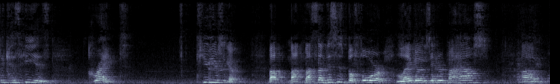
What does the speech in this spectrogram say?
because he is great. A few years ago my, my, my son this is before legos entered my house. Um,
